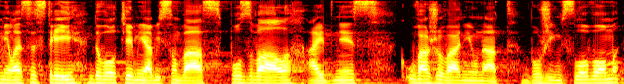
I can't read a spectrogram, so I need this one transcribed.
milé sestry, dovolte mi, aby som vás pozval aj dnes k uvažovaniu nad Božím slovom,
